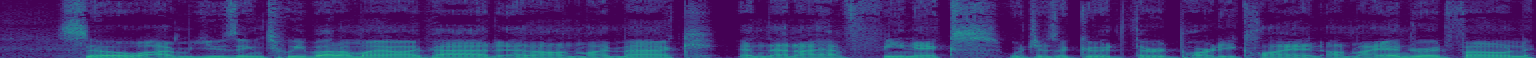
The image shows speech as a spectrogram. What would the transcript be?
so I'm using Tweetbot on my iPad and on my Mac. And then I have Fenix, which is a good third party client on my Android phone.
